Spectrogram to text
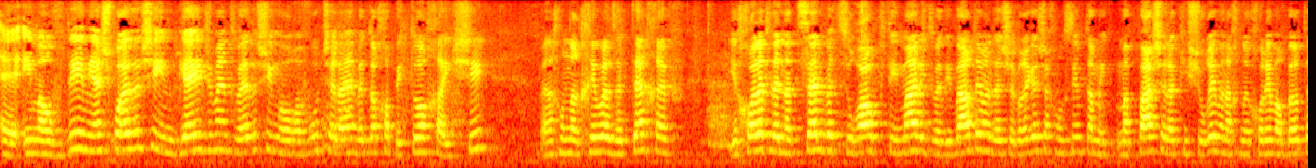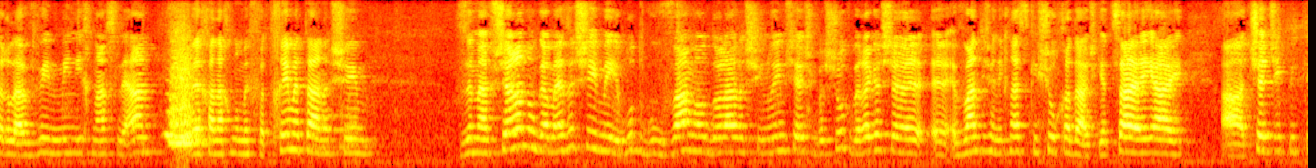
אה, עם העובדים, יש פה איזושהי engagement ואיזושהי מעורבות שלהם בתוך הפיתוח האישי, ואנחנו נרחיב על זה תכף. יכולת לנצל בצורה אופטימלית, ודיברתם על זה שברגע שאנחנו עושים את המפה של הכישורים, אנחנו יכולים הרבה יותר להבין מי נכנס לאן ואיך אנחנו מפתחים את האנשים. זה מאפשר לנו גם איזושהי מהירות תגובה מאוד גדולה לשינויים שיש בשוק. ברגע שהבנתי שנכנס קישור חדש, יצא AI, ה-Chat GPT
